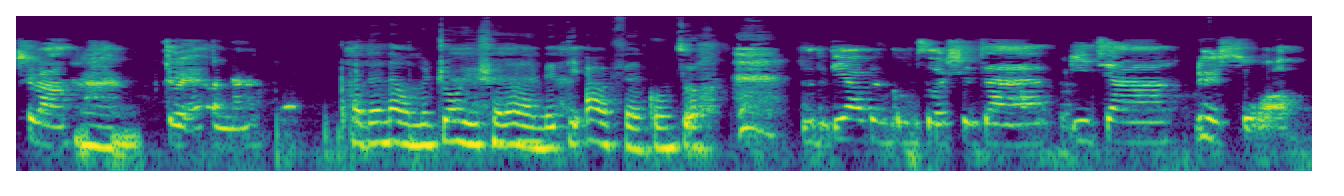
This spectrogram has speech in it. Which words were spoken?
是吧？嗯，对，很难。好的，那我们终于说到了你的第二份工作。我的第二份工作是在一家律所，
